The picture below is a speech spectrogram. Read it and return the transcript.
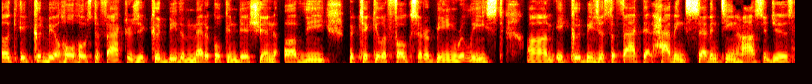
Look, it could be a whole host of factors. It could be the medical condition of the particular folks that are being released. Um, it could be just the fact that having 17 hostages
